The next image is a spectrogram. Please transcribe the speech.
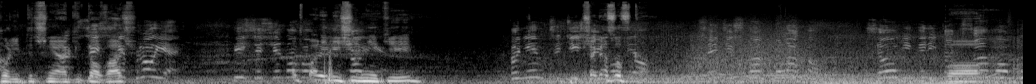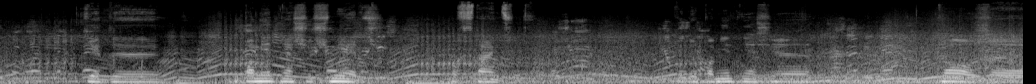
politycznie agitować. Odpalili silniki, oni byli tak Bo kiedy upamiętnia się śmierć powstańców, kiedy upamiętnia się to, że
